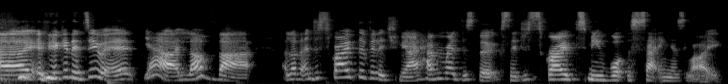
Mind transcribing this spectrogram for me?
uh, if you're going to do it yeah i love that I love it. And describe the village to me. I haven't read this book, so describe to me what the setting is like.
